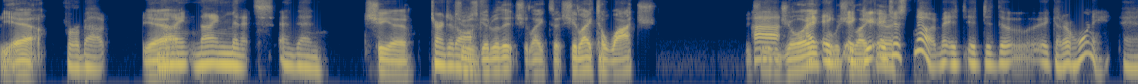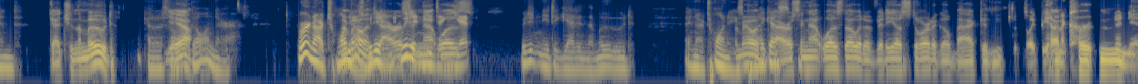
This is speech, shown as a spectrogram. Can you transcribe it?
Yeah, for about yeah. nine nine minutes, and then She uh, turned it she off. was good with it. She liked to. She liked to watch. Did she Uh, enjoy? I- it, was she it- like, it eh, just no, it it did the it got her horny and got you in the mood? got us Yeah. all going there. We're in our twenties. We didn't we didn't need to was? get we didn't need to get in the mood in our twenties. Remember how I guess embarrassing that was, though, at a video store to go back and it's like behind a curtain, and you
